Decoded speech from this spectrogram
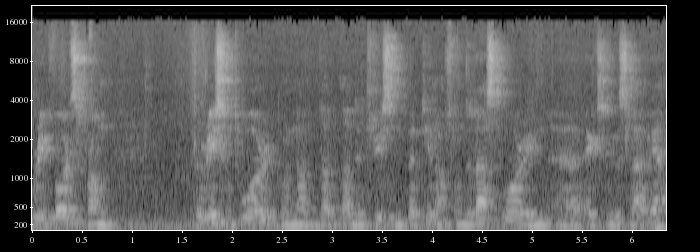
reports from the recent war, well, not, not, not that recent, but, you know, from the last war in uh, ex-Yugoslavia,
